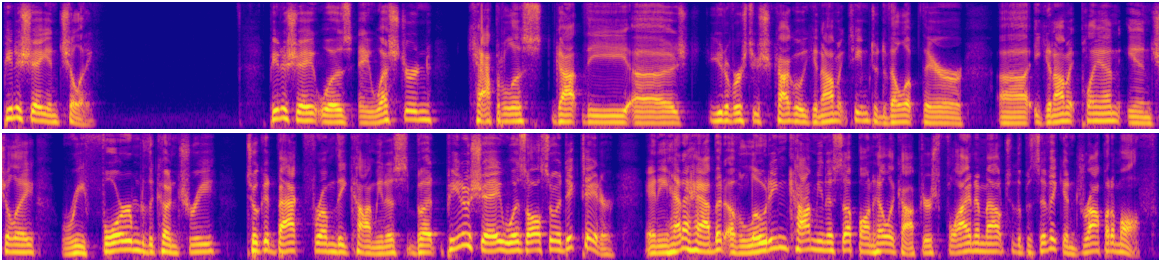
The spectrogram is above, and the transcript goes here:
Pinochet in Chile. Pinochet was a Western capitalist, got the uh, University of Chicago economic team to develop their uh, economic plan in Chile, reformed the country, took it back from the communists. But Pinochet was also a dictator, and he had a habit of loading communists up on helicopters, flying them out to the Pacific, and dropping them off.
